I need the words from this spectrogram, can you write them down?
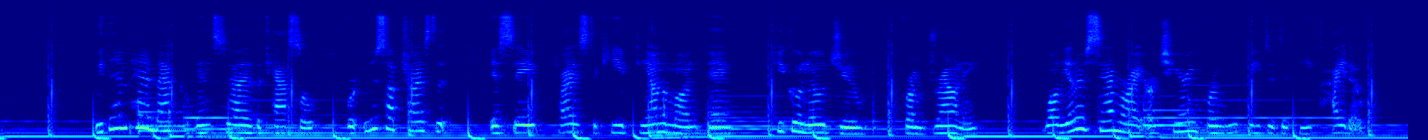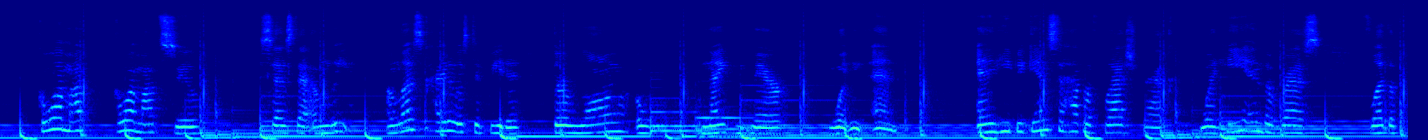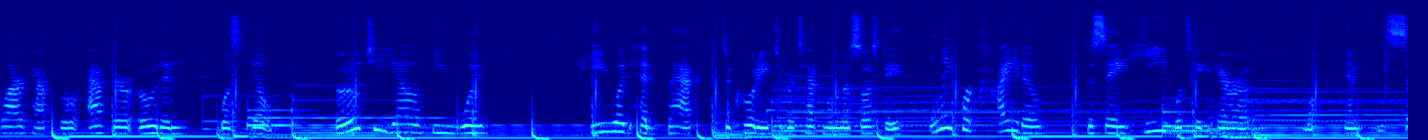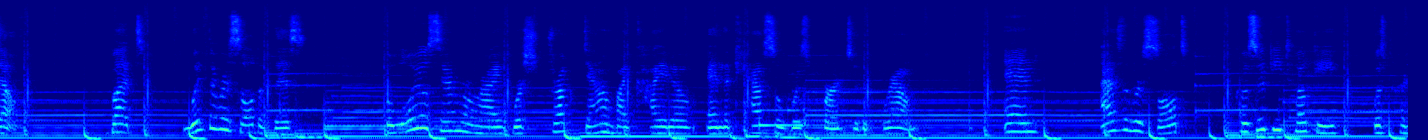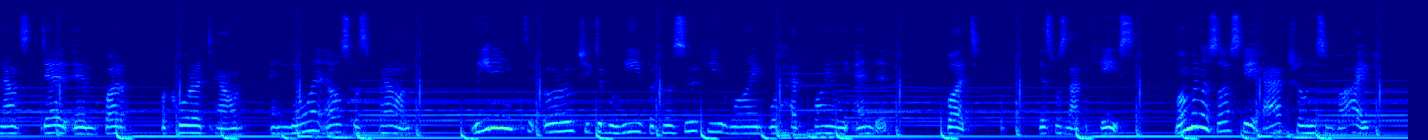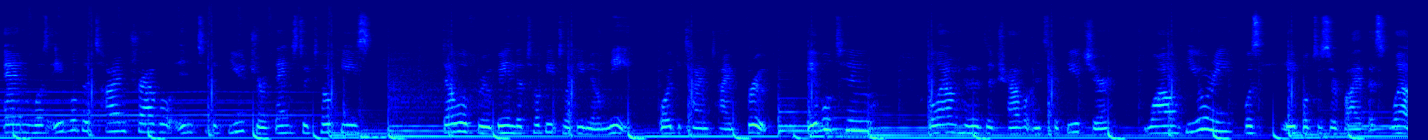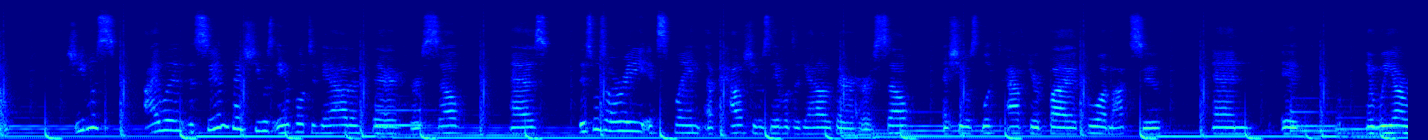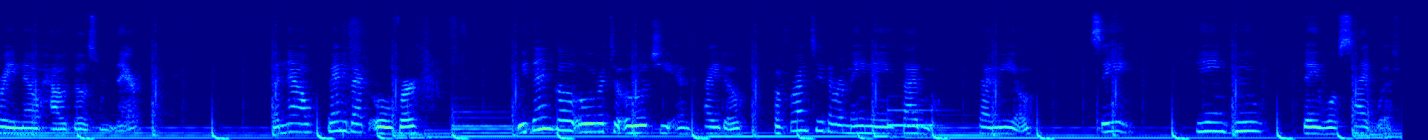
We then pan back inside the castle where Usopp tries to is save, tries to keep Kinemon and Kikunojo from drowning, while the other samurai are cheering for Luffy to defeat Kaido. Kawama- Kawamatsu says that unless Kaido is defeated, their long nightmare wouldn't end. And he begins to have a flashback when he and the rest fled the flower capital after Oden was killed. Orochi yelled he would he would head back to Kuri to protect Momonosuke, only for Kaido to say he would take care of him himself. But with the result of this, the loyal samurai were struck down by Kaido and the castle was burned to the ground. And as a result, Kozuki Toki was pronounced dead in Bakura town and no one else was found, leading to Orochi to believe the Kozuki line had finally ended. But this was not the case. Momonosuke actually survived and was able to time travel into the future thanks to Toki's devil fruit being the Toki Toki no Mi. or the Time Time Fruit, able to allow him to travel into the future, while Hiyori was able to survive as well. She was, I would assume that she was able to get out of there herself, as this was already explained of how she was able to get out of there herself, and she was looked after by Kawamatsu, and it, and we already know how it goes from there. But now, panning back over, we then go over to Orochi and Kaido, confronting the remaining daimyo, seeing who they will side with.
